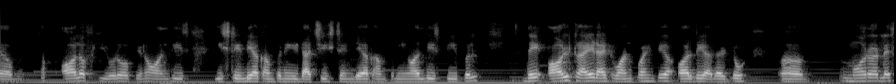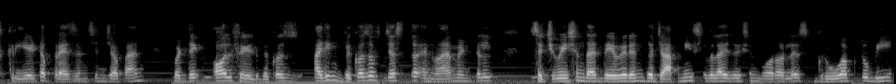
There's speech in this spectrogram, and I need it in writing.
um, all of europe you know all these east india company dutch east india company all these people they all tried at one point or the other to uh, more or less create a presence in japan but they all failed because i think because of just the environmental situation that they were in the japanese civilization more or less grew up to be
